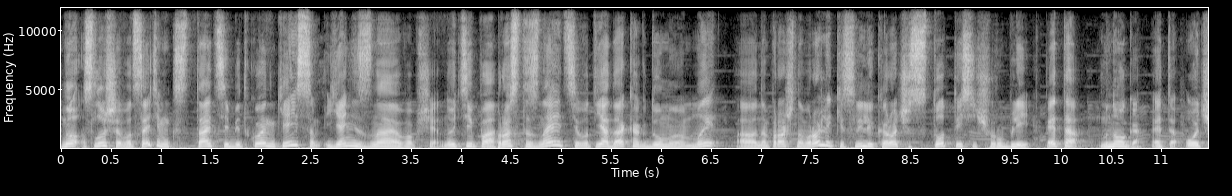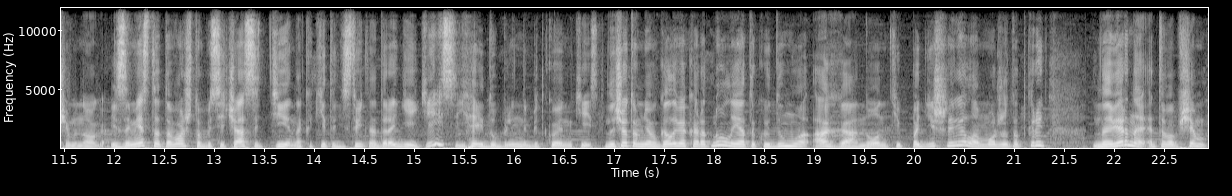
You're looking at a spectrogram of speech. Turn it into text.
Но, слушай, вот с этим, кстати, биткоин кейсом я не знаю вообще. Ну, типа, просто знаете, вот я, да, как думаю, мы э, на прошлом ролике слили, короче, 100 тысяч рублей. Это много, это очень много. И вместо того, чтобы сейчас идти на какие-то действительно дорогие кейсы, я иду, блин, на биткоин кейс. Ну, что-то у меня в голове коротнуло, и я такой думаю, ага, но он, типа, подешевел, а может открыть... Наверное, это вообще,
